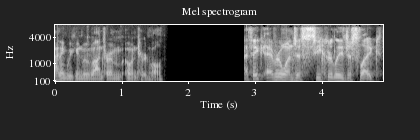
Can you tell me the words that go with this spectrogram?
I think we can move on from Owen Turtenwald. I think everyone just secretly just like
